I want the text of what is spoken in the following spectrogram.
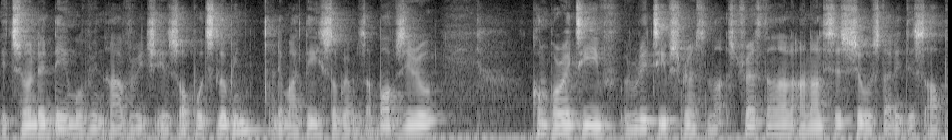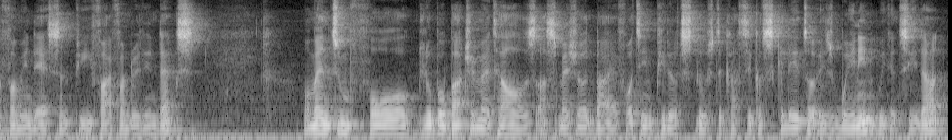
its 200 day moving average is upward sloping and the MACD histogram is above zero. Comparative relative strength, strength analysis shows that it is outperforming the S&P 500 index momentum for global battery metals as measured by 14 period slow stochastic oscillator is waning. We can see that.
